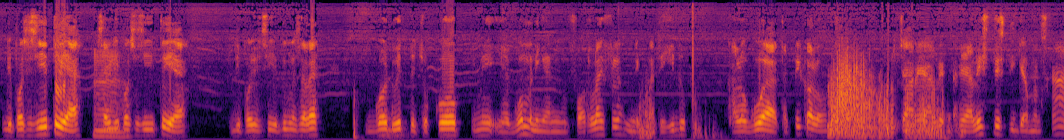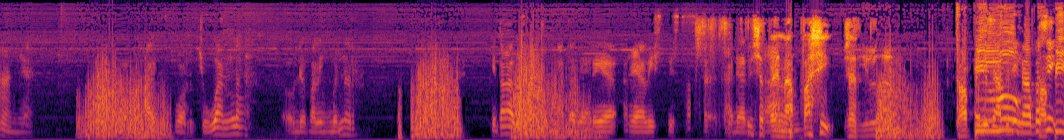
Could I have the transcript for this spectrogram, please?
di posisi itu ya, saya Hmm. di posisi itu ya, di posisi itu misalnya gue duit udah cukup, ini ya gue mendingan for life lah menikmati hidup. Kalau gue, tapi kalau untuk bicara reali- realistis di zaman sekarang ya, life for cuan lah, udah paling bener. Kita nggak bisa mata dari realistis Bisa pengen sekarang. apa sih? Bisa Gila. Tapi Eh, lu sih, ngapa sih? tapi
